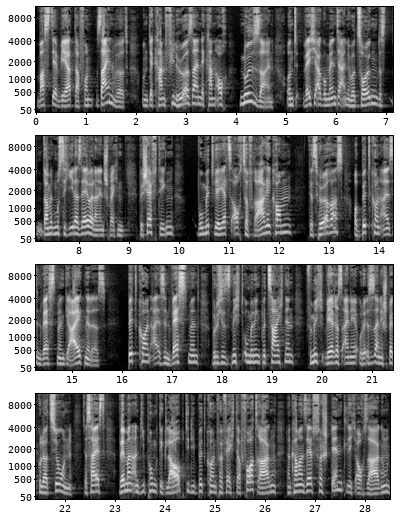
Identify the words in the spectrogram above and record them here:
was der Wert davon sein wird. Und der kann viel höher sein, der kann auch null sein. Und welche Argumente einen überzeugen, das, damit muss sich jeder selber dann entsprechend beschäftigen, womit wir jetzt auch zur Frage kommen des Hörers, ob Bitcoin als Investment geeignet ist. Bitcoin als Investment würde ich es nicht unbedingt bezeichnen. Für mich wäre es eine oder ist es eine Spekulation. Das heißt, wenn man an die Punkte glaubt, die die Bitcoin-Verfechter vortragen, dann kann man selbstverständlich auch sagen,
